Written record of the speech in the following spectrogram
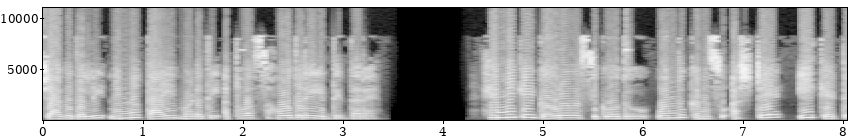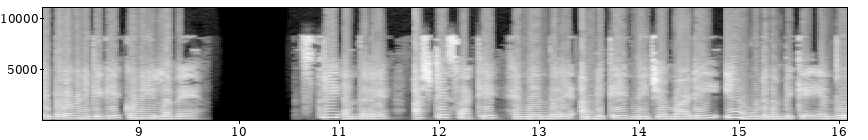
ಜಾಗದಲ್ಲಿ ನಿಮ್ಮ ತಾಯಿ ಮಡದಿ ಅಥವಾ ಸಹೋದರಿ ಇದ್ದಿದ್ದರೆ. ಹೆಣ್ಣಿಗೆ ಗೌರವ ಸಿಗೋದು ಒಂದು ಕನಸು ಅಷ್ಟೇ, ಈ ಕೆಟ್ಟ ಬೆಳವಣಿಗೆಗೆ ಕೊನೆಯಿಲ್ಲವೇ? ಸ್ತ್ರೀ ಅಂದರೆ ಅಷ್ಟೇ ಸಾಕೆ ಹೆಣ್ಣೆಂದರೆ ಅಂಬಿಕೆ ನಿಜ ಮಾಡಿ ಈ ಮೂಢನಂಬಿಕೆ ಎಂದು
